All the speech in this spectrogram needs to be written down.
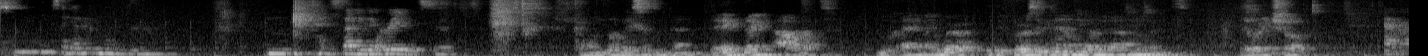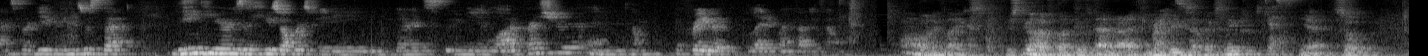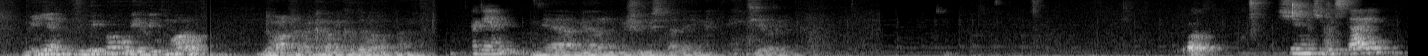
Mm, I got to do studied the grades, so Come on, don't listen to them. They act brave now, but look, I remember the first exam here on Erasmus and they were in shock. Parents forgive me, it's just that being here is a huge opportunity. My parents put me a lot of pressure and I'm afraid of letting my family down. Oh, relax. You still have plenty of time, right? You have the exam next week? Yes. Yeah, so me and Filippo, we have it tomorrow. The one from economical development. again, Yeah, again, we should be studying in theory. What? shouldn't you be studying?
